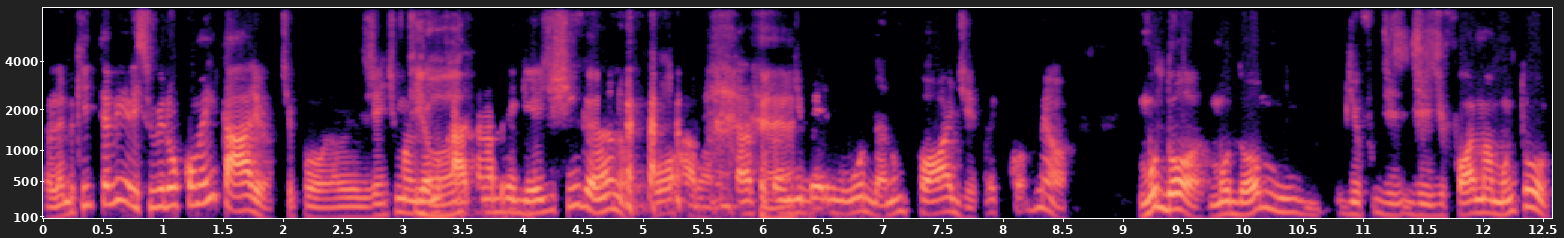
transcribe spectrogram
Eu lembro que teve isso virou comentário. Tipo, a gente mandando carta na Brigade xingando. Porra, mano, o cara tocando é. de bermuda, não pode. Falei, meu, mudou, mudou de, de, de forma muito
